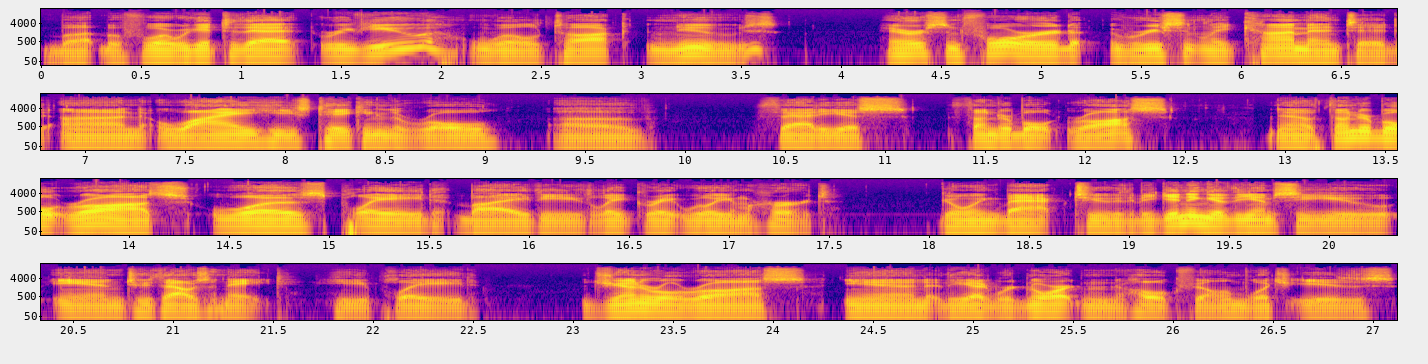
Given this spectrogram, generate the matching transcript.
But before we get to that review, we'll talk news. Harrison Ford recently commented on why he's taking the role of Thaddeus Thunderbolt Ross. Now, Thunderbolt Ross was played by the late great William Hurt, going back to the beginning of the MCU in 2008. He played General Ross in the Edward Norton Hulk film, which is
